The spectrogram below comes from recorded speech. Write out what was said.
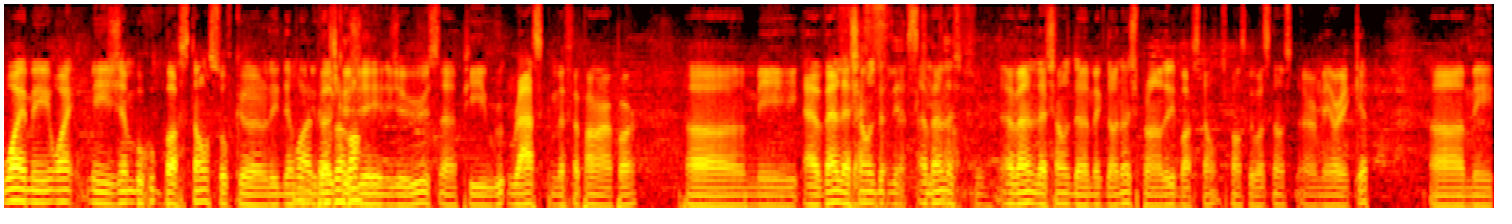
Ouais, mais, ouais, mais j'aime beaucoup Boston, sauf que les dernières Ouais, nouvelles Bergeron. que j'ai j'ai eues, puis Rask me fait peur un peu. Euh, mais avant l'échange de, Vasilevski avant, est feu. avant l'échange de McDonough, je prendrais Boston. Je pense que Boston c'est une meilleure équipe. Euh, mais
